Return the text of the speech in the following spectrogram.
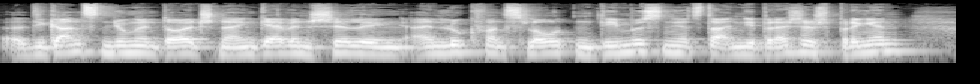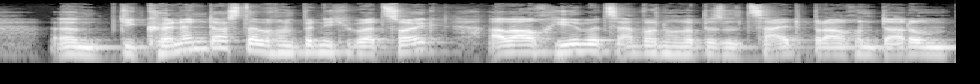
äh, die ganzen jungen Deutschen, ein Gavin Schilling, ein Luke van Sloten, die müssen jetzt da in die Bresche springen. Ähm, die können das, davon bin ich überzeugt. Aber auch hier wird es einfach noch ein bisschen Zeit brauchen. Darum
